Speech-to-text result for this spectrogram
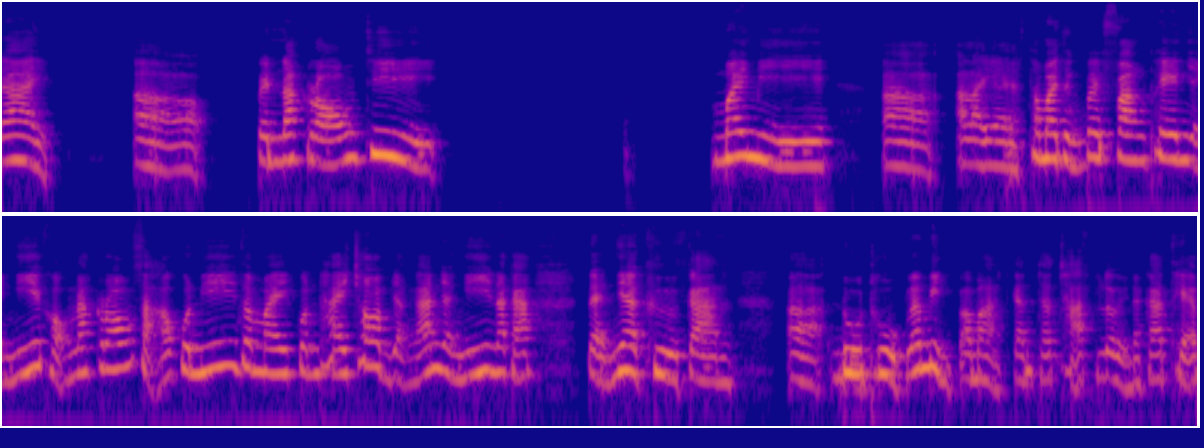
ได้เป็นนักร้องที่ไม่มีอ่าอะไรทำไมถึงไปฟังเพลงอย่างนี้ของนักร้องสาวคนนี้ทำไมคนไทยชอบอย่างนั้นอย่างนี้นะคะ แต่เนี่ยคือการ ดูถูกและหมิ่นประมาทกันชัดๆเลยนะคะ แถม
